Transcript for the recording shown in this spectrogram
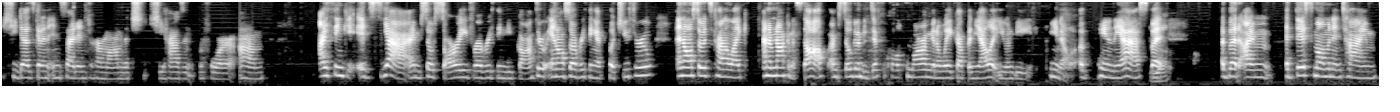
she does get an insight into her mom that she, she hasn't before. Um, I think it's yeah, I'm so sorry for everything you've gone through and also everything I've put you through. And also it's kind of like and I'm not going to stop. I'm still going to be difficult tomorrow. I'm going to wake up and yell at you and be, you know, a pain in the ass, but yeah. but I'm at this moment in time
